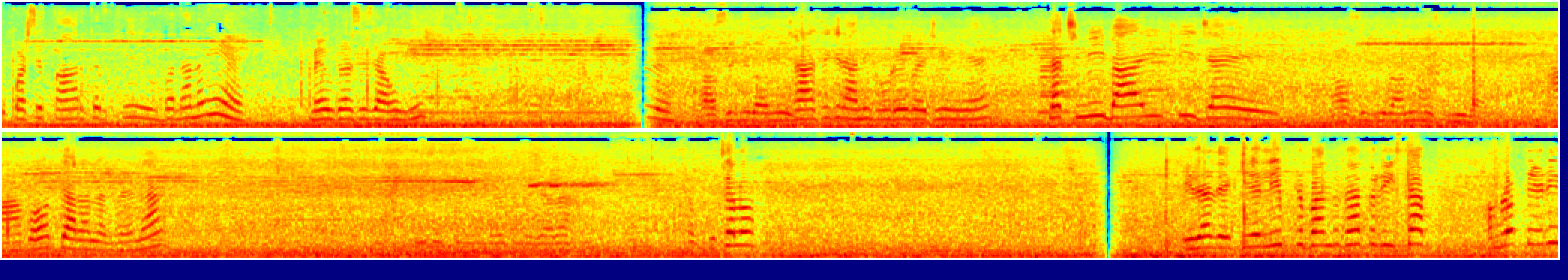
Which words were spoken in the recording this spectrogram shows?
ऊपर से पार करके बना नहीं है। मैं उधर से जाऊँगी। झांसी की रानी। झांसी की रानी घोड़े बैठी हुई है। लक्ष्मी बाई की जय। झांसी की रानी लक्ष्मी रानी हाँ बहुत प्यारा लग रहा है ना? नज़ारा सब कुछ चलो। इधर देखिए लिफ्ट बंद था तो ऋषभ हम लोग से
